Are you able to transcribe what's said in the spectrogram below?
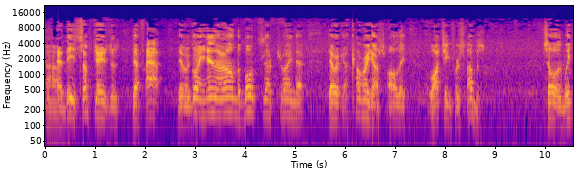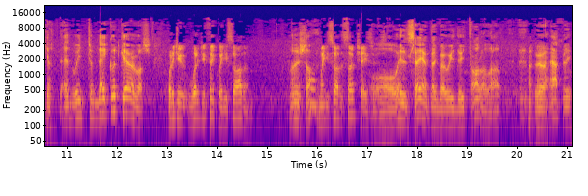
Uh-huh. And these sub chasers, they're fat. They were going in and around the boats. They're trying that. They were covering us all the watching for subs. So we just and we took they good care of us. What did you What did you think when you saw them? When I saw them. When you saw the sub chasers? Oh, we didn't say anything, but we, we thought a lot. we were happy.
